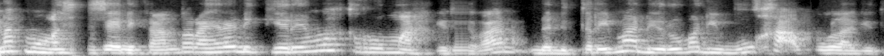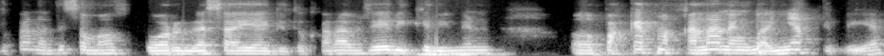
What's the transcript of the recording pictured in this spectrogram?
enak mau ngasih saya di kantor akhirnya dikirimlah ke rumah gitu kan. Udah diterima di rumah dibuka pula gitu kan nanti sama keluarga saya gitu. Karena misalnya dikirimin uh, paket makanan yang banyak gitu ya.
